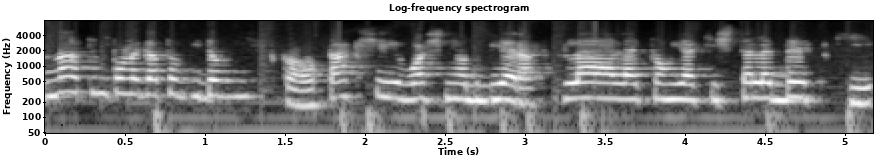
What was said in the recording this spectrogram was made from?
na tym polega to widowisko. Tak się je właśnie odbiera. W tle lecą jakieś teledyski,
